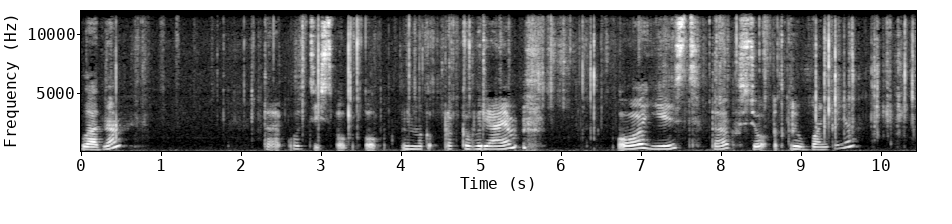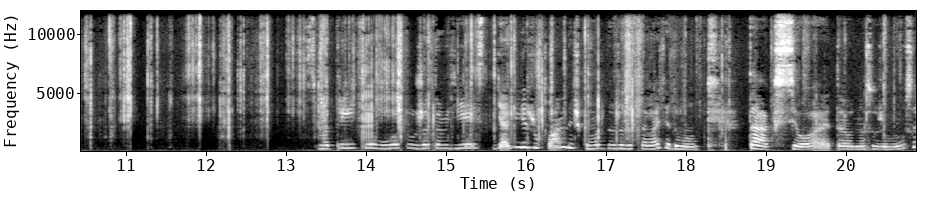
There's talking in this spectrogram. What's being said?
ладно. Так, вот здесь, оп, оп, немного проковыряем. О, есть. Так, все, открыванькаем. Смотрите, вот уже там есть. Я вижу пандочку, можно уже доставать, я думаю. Так, все, это у нас уже мусор.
